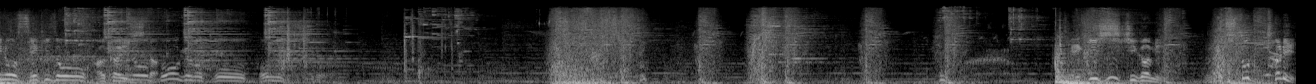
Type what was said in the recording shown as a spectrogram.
敵の石像を破壊した。防御の塔を攻撃しろ敵式神討ち取ったり。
